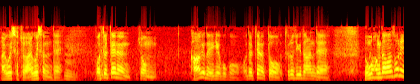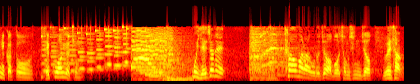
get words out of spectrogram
알고 있었죠. 알고 있었는데 음. 어떨 때는 좀 강하게도 얘기해보고 어떨 때는 또 들어지기도 하는데 너무 황당한 소리니까 또 대꾸하기가 좀 뭐 예전에 트라우마라고 그러죠. 뭐 정신적 외상,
